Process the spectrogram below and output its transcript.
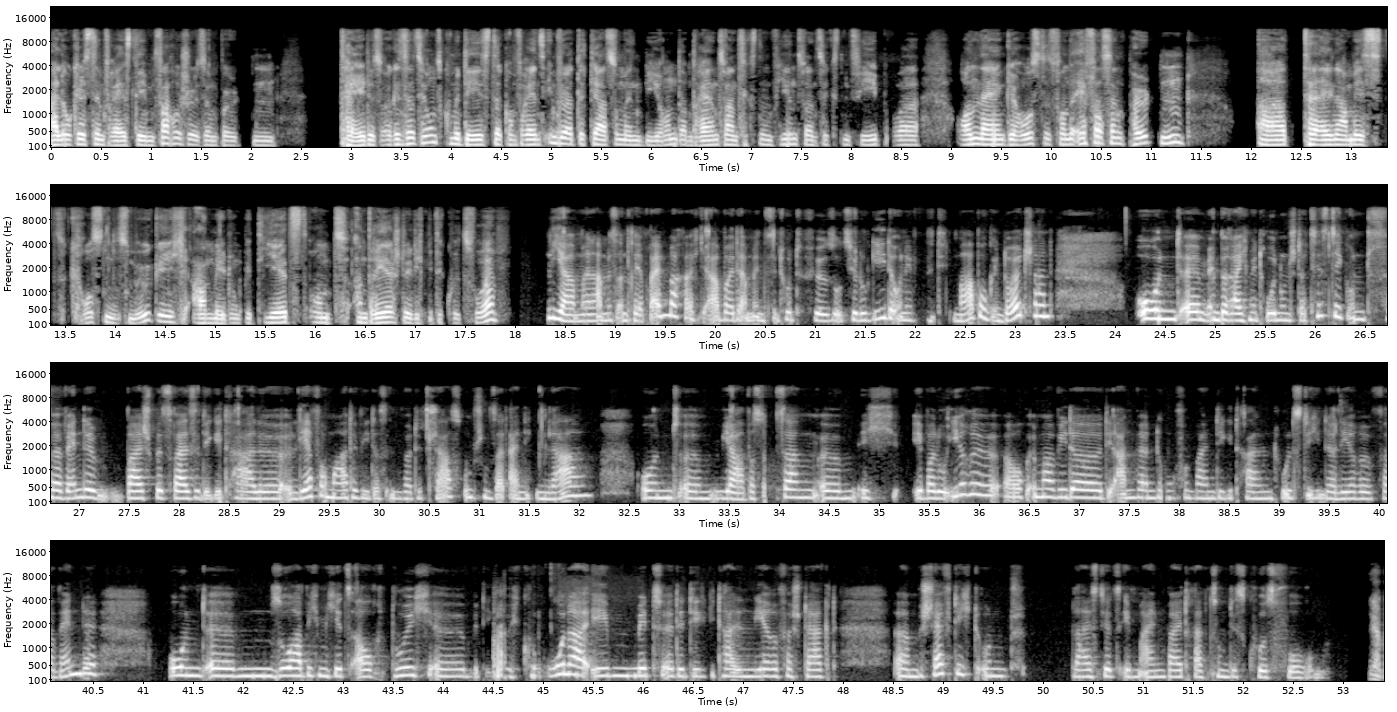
Hallo, Christian Freisleben, Fachhochschule St. Pölten, Teil des Organisationskomitees der Konferenz Inverted Classroom and Beyond am 23. und 24. Februar online gehostet von der FA St. Pölten. Äh, Teilnahme ist kostenlos möglich, Anmeldung bitte jetzt und Andrea, stell dich bitte kurz vor. Ja, mein Name ist Andrea Breinbacher, ich arbeite am Institut für Soziologie der Universität Marburg in Deutschland und ähm, im Bereich Methoden und Statistik und verwende beispielsweise digitale Lehrformate wie das Inverted Classroom schon seit einigen Jahren. Und ähm, ja, was soll ich sagen, ähm, ich evaluiere auch immer wieder die Anwendung von meinen digitalen Tools, die ich in der Lehre verwende. Und ähm, so habe ich mich jetzt auch durch, äh, durch Corona eben mit äh, der digitalen Lehre verstärkt ähm, beschäftigt und leiste jetzt eben einen Beitrag zum Diskursforum. Ja,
